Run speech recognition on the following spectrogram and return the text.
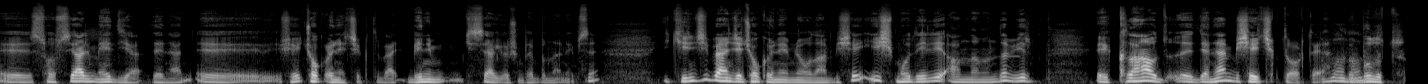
e, sosyal medya denen e, şey çok öne çıktı. Ben, benim kişisel görüşüm tabii bunların hepsi. İkinci bence çok önemli olan bir şey iş modeli anlamında bir e, cloud e, denen bir şey çıktı ortaya. Bulut.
